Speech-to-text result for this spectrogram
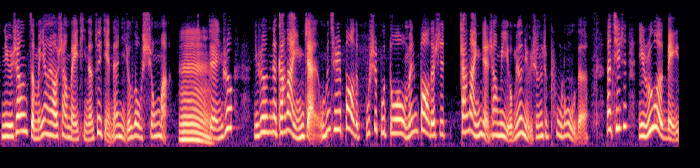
女生怎么样要上媒体呢？最简单，你就露胸嘛。嗯。对，你说。你说那戛纳影展，我们其实报的不是不多，我们报的是戛纳影展上面有没有女生是铺路的。那其实你如果每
